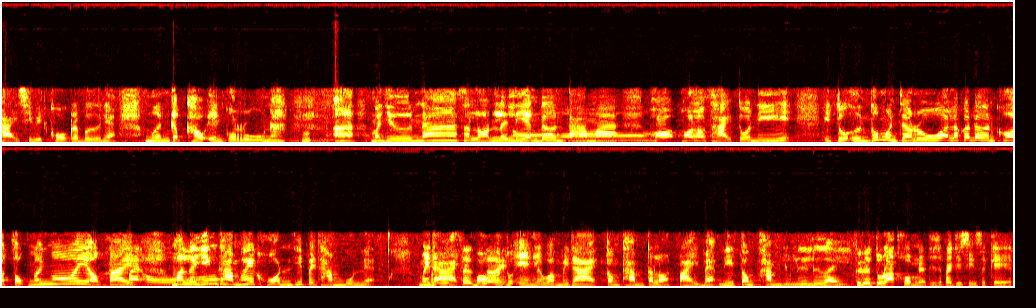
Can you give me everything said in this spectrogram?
ถ่ายชีวิตโคกระบือเนี่ยเหมือนกับเขาเองก็รู้นะอะมายืนหน้าสลอนเลยเลียงเดินตามมาพอพอเราถ่ายตัวนี้ อีกตัวอื่นก็เหมือนจะรู้อะแล้วก็เดินคอตกง่อยๆ ออกไปออกไปโอ้มันเลยยิ่งทำให้คนที่ไปทำบุญเนี่ย ไม่ได้รู้สึกบอกเลกับยตัวเองเลยว่าไม่ได้ต้องทำตลอดไปแบบนี้ต้องทำอยู่เรื่อย คือเดือนตุลาคมเนี่ยเดี๋ยวจะไปที่ศรีสะเกด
